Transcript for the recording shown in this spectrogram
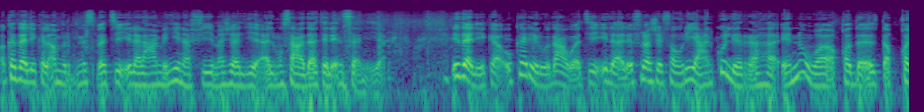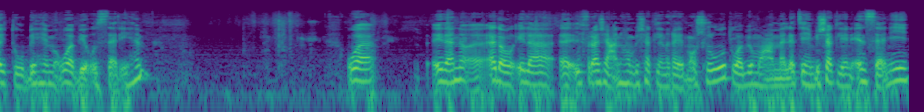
وكذلك الأمر بالنسبة إلى العاملين في مجال المساعدات الإنسانية. لذلك أكرر دعوتي إلى الإفراج الفوري عن كل الرهائن وقد التقيت بهم وبأسرهم. و إذا أدعو إلى الإفراج عنهم بشكل غير مشروط وبمعاملتهم بشكل إنساني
